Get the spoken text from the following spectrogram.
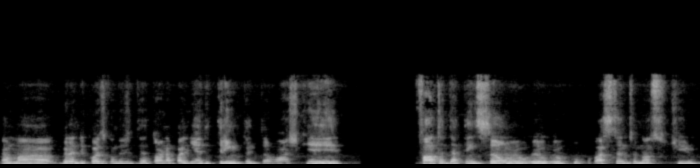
é uma grande coisa quando a gente retorna para a linha de 30. Então, eu acho que Falta de atenção, eu, eu, eu culpo bastante o nosso time.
